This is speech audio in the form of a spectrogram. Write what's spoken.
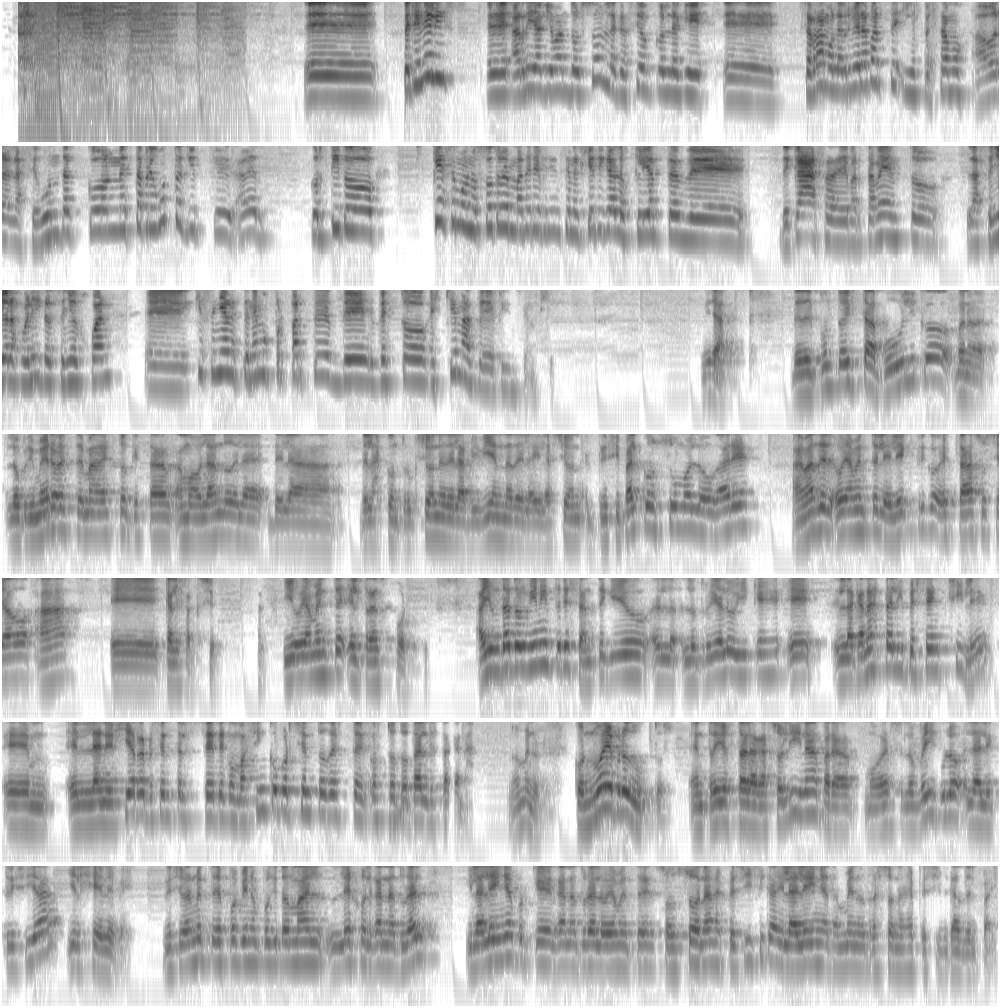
Eh, Petinelis, eh, Arriba quemando el sol, la canción con la que eh, cerramos la primera parte y empezamos ahora la segunda con esta pregunta que, a ver, cortito, ¿qué hacemos nosotros en materia de eficiencia energética los clientes de, de casa, de departamento, la señora Juanita, el señor Juan? Eh, ¿qué señales tenemos por parte de, estos esquemas de eficiencia energética? Mira, desde el punto de vista público, bueno, lo primero es tema de esto que estamos hablando de, la, de, las construcciones, de las viviendas, de la aislación. El principal consumo en los hogares, además de obviamente el eléctrico, está asociado a eh, calefacción y obviamente el transporte. Hay un dato bien interesante que yo el, otro día lo vi, que es eh, la canasta del IPC en Chile, em, la energía representa el 7,5% de este costo total de esta canasta, no es menor, con nueve productos. Entre ellos está la gasolina para moverse los vehículos, la electricidad y el GLP. Principalmente después viene un poquito más lejos el gas natural y la leña, porque el gas natural obviamente son zonas específicas y la leña también otras zonas específicas del país.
